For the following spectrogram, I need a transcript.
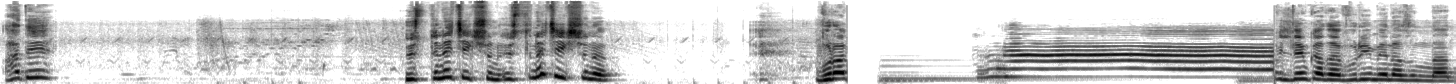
Hadi. Üstüne çek şunu üstüne çek şunu. Vura Bildiğim kadar vurayım en azından.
